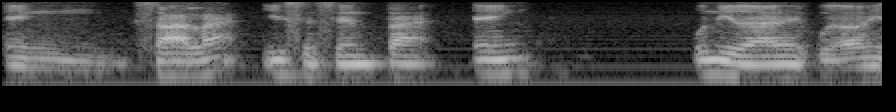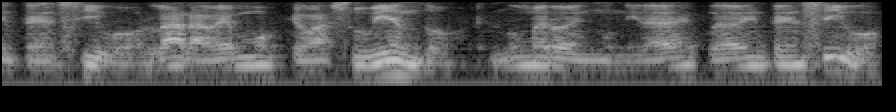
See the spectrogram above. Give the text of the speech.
en sala y 60 en unidades de cuidados intensivos. Lara, vemos que va subiendo el número de unidades de cuidados intensivos.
